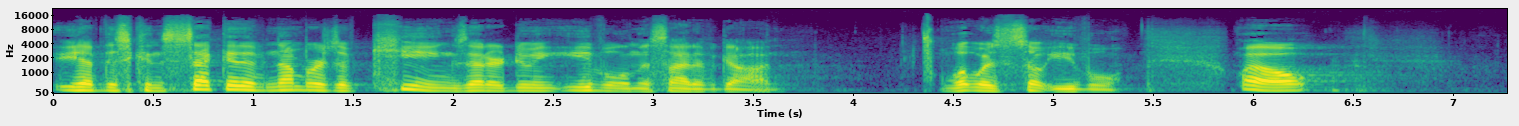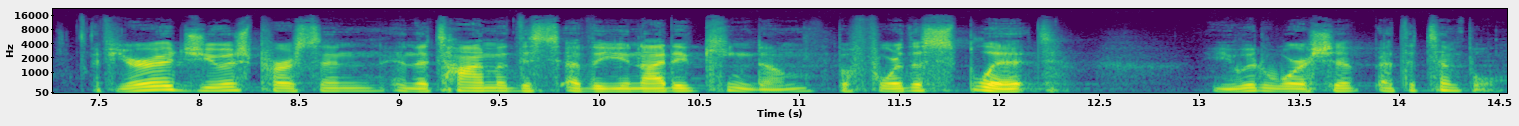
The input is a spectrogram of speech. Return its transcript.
you have this consecutive numbers of kings that are doing evil in the sight of God. What was so evil? Well, if you're a Jewish person in the time of, this, of the United Kingdom, before the split, you would worship at the temple,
